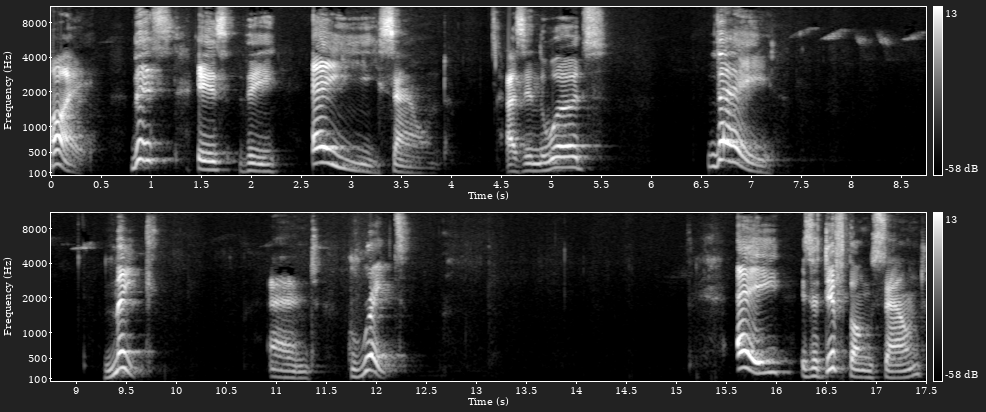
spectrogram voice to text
Hi, this is the A sound, as in the words they, make, and great. A is a diphthong sound,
